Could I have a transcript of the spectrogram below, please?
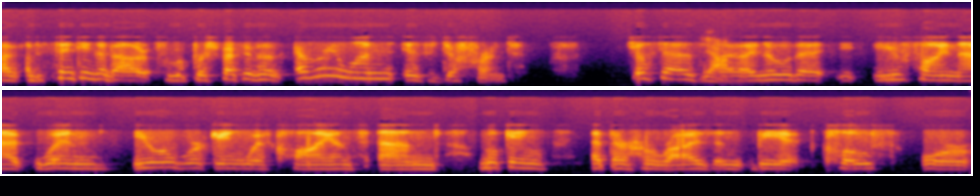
I'm thinking about it from a perspective of everyone is different. Just as yeah. I know that you find that when you're working with clients and looking at their horizon, be it close or,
